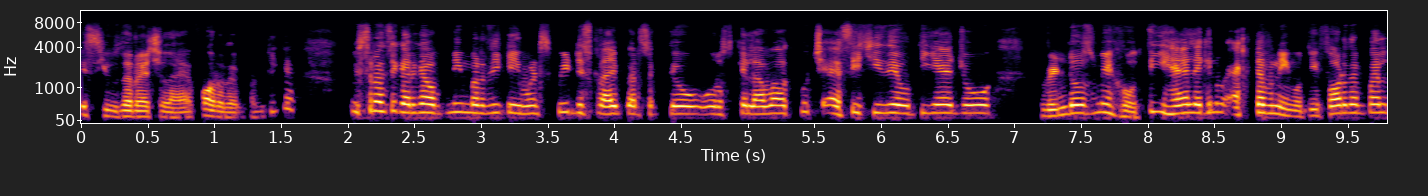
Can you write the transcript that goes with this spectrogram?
इस यूज़र ने चलाया फॉर एग्ज़ाम्पल ठीक है? तो इस तरह से करके आप अपनी मर्ज़ी के इवेंट्स भी डिस्क्राइब कर सकते हो और उसके अलावा कुछ ऐसी चीज़ें होती है जो विंडोज़ में होती है, लेकिन वो एक्टिव नहीं होती। फॉर एग्ज़ाम्पल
